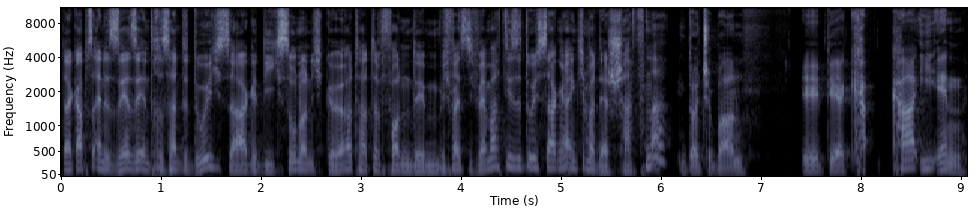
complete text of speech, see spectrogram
Da gab es eine sehr, sehr interessante Durchsage, die ich so noch nicht gehört hatte von dem, ich weiß nicht, wer macht diese Durchsagen eigentlich immer? Der Schaffner? Deutsche Bahn. Äh, der K KIN,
